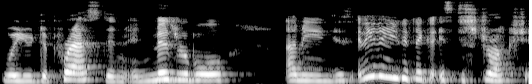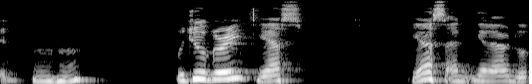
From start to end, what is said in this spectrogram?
where you're depressed and, and miserable. I mean, just anything you can think of, it's destruction. Mm-hmm. Would you agree? Yes. Yes, and you know,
